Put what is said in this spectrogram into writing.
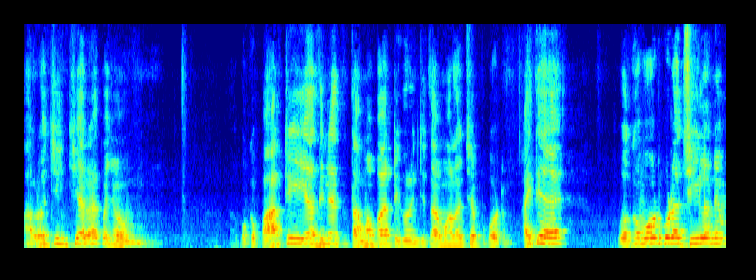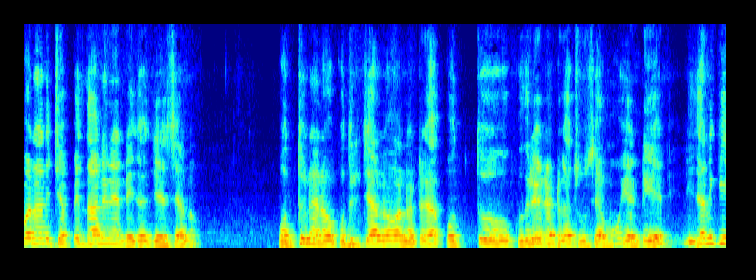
ఆలోచించారా? కొంచెం ఒక పార్టీ అధినేత తమ పార్టీ గురించి తాము అలా చెప్పుకోవటం. అయితే ఒక ఓటు కూడా చీలనివ్వనని చెప్పిన దాన్ని నేను నిజం చేశాను. పొత్తు నేను కుదిర్చాను అన్నట్టుగా పొత్తు కుదిరేటట్టుగా చూసాము ఎన్డీఏని. నిజానికి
